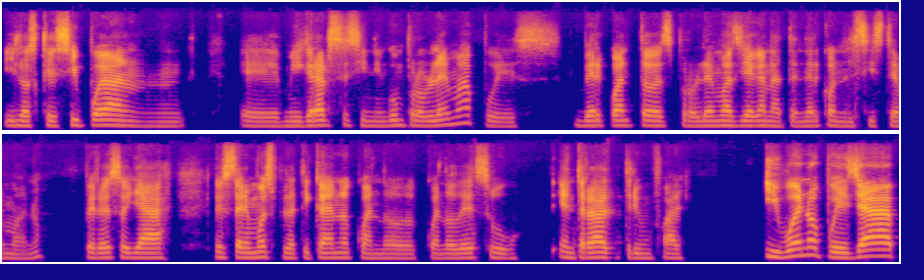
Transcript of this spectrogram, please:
y los que sí puedan eh, migrarse sin ningún problema, pues ver cuántos problemas llegan a tener con el sistema, ¿no? Pero eso ya lo estaremos platicando cuando, cuando dé su entrada triunfal. Y bueno, pues ya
